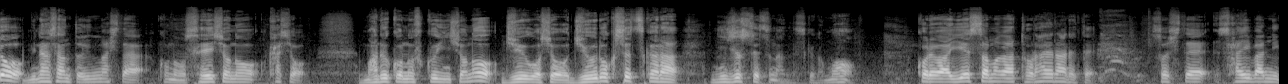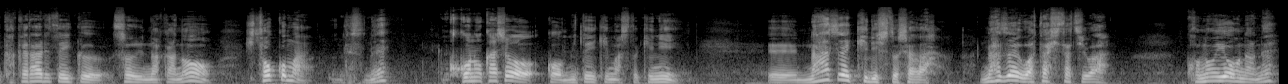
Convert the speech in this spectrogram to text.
今日皆さんと言いましたこの聖書の箇所マルコの福音書の15章16節から20節なんですけどもこれはイエス様が捕らえられてそして裁判にかけられていくそういう中の一コマですね。ここの箇所をこう見ていきます時に、えー、なぜキリスト者はなぜ私たちはこのようなね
